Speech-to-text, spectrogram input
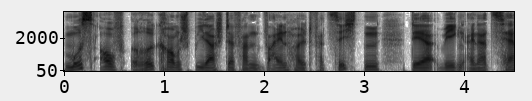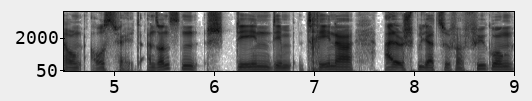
muss auf Rückraumspieler Stefan Weinhold verzichten, der wegen einer Zerrung ausfällt. Ansonsten stehen dem Trainer alle Spieler zur Verfügung.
